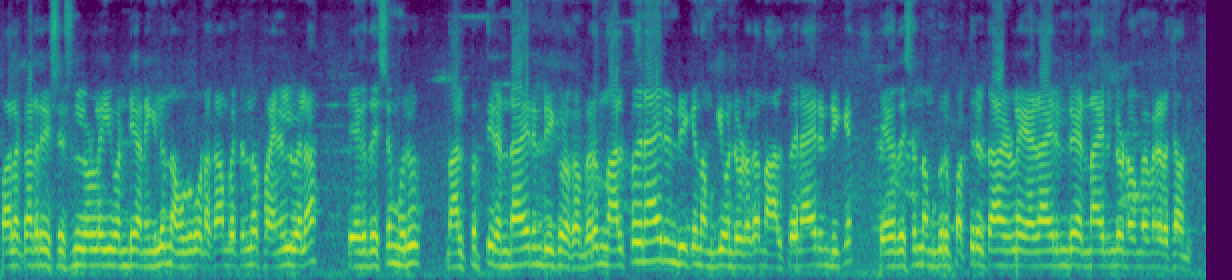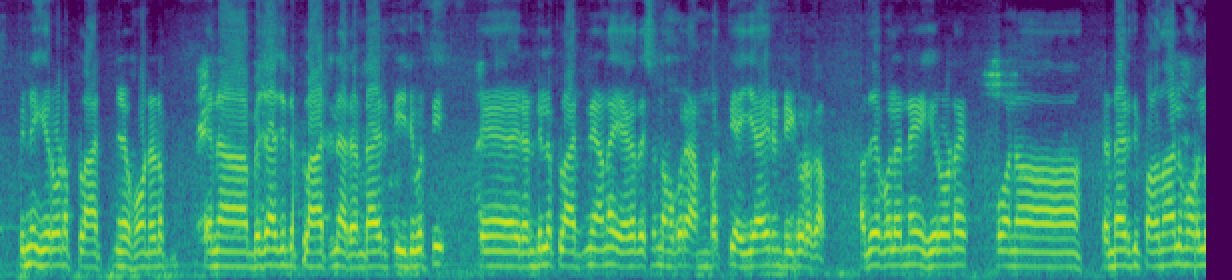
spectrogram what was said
Palakkad രജിസ്ട്രേഷനിലുള്ള ഈ വണ്ടിയാണെങ്കിലും നമുക്ക് കൊടുക്കാൻ പറ്റുന്ന ഫൈനൽ വില ഏകദേശം ഒരു നാൽപ്പത്തി രണ്ടായിരം രൂപയ്ക്ക് കൊടുക്കാം. വെറും നാൽപ്പതിനായിരം രൂപയ്ക്ക് നമുക്ക് ഈ വണ്ടി കൊടുക്കാം. നാൽപ്പതിനായിരം രൂപയ്ക്ക് ഏകദേശം നമുക്കൊരു പത്ത് രൂപ താഴെയുള്ള ഏഴായിരം രൂപ എണ്ണായിരം രൂപ ഡൗൺ പേയ്മെന്റ് അടച്ചാൽ മതി. പിന്നെ ഹീറോയുടെ പ്ലാറ്റിന ഹോണ്ടയുടെ പിന്നെ ബജാജിന്റെ പ്ലാറ്റിന രണ്ടായിരത്തി ഇരുപത്തി രണ്ടിലെ പ്ലാറ്റിനയാണ് ഏകദേശം നമുക്കൊരു അമ്പത്തി അയ്യായിരം രൂപയ്ക്ക് കൊടുക്കാം. അതേപോലെ തന്നെ ഹീറോയുടെ പിന്നെ രണ്ടായിരത്തി പതിനാല് മോഡൽ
